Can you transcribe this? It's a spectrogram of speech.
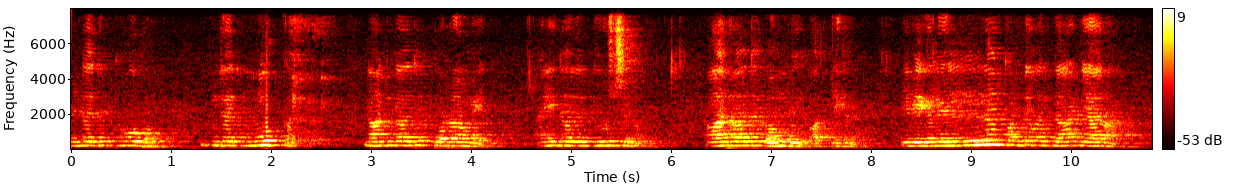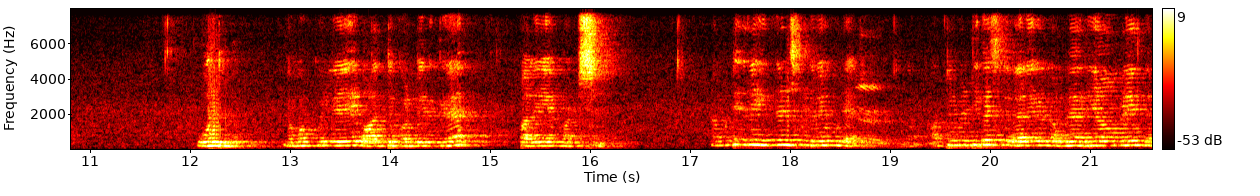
ரெண்டாவது கோபம் மூன்றாவது மூக்கம் நான்காவது பொறாமை ஐந்தாவது தூஷணம் ஆறாவது வம்பு வார்த்தைகள். இவைகள் எல்லாம் கொண்டு வந்தான் யாரா ஒரு நமக்குள்ளே வாழ்ந்து கொண்டிருக்கிற பழைய மனுஷன். நம்மகிட்ட இதெல்லாம் இல்லைன்னு சொல்லவே முடியாது. ஆட்டோமேட்டிக்காக சில வேலைகள் நம்மளே அறியாமலே இந்த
